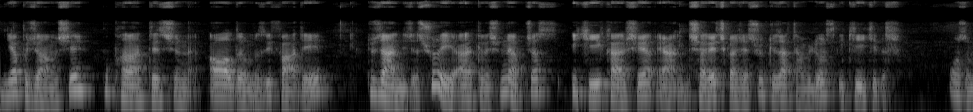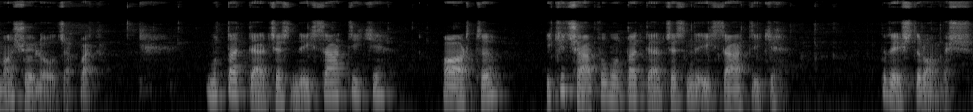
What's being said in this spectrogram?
yapacağımız şey bu parantez içine aldığımız ifadeyi düzenleyeceğiz. Şurayı arkadaşım ne yapacağız? 2'yi karşıya yani dışarıya çıkaracağız. Çünkü zaten biliyoruz 2 2'dir. O zaman şöyle olacak bak. Mutlak değer içerisinde x artı 2 artı 2 çarpı mutlak değer içerisinde x artı 2. Bu da eşittir 15.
